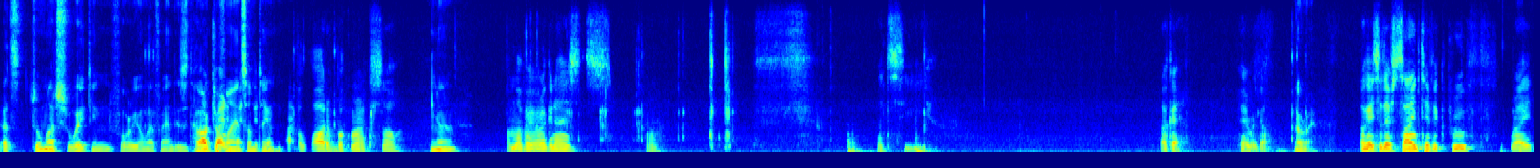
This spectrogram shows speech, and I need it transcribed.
That's too much waiting for you, my friend. Is it hard to find yeah. something? I have a lot of bookmarks, so Yeah. I'm not very organized. So. Let's see. Okay, here we go. All right. Okay, so there's scientific proof, right?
